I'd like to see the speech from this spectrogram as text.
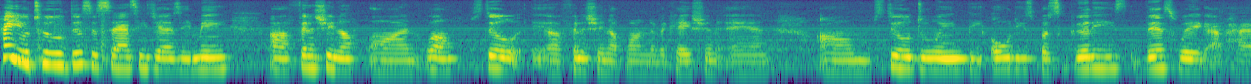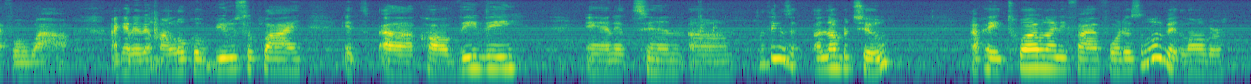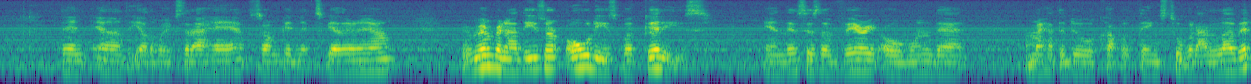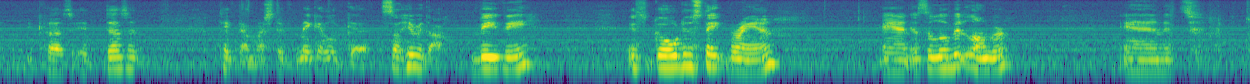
Hey YouTube, this is Sassy Jazzy Me, uh, finishing up on, well, still uh, finishing up on the vacation and um, still doing the oldies but goodies. This wig I've had for a while. I got it at my local beauty supply. It's uh, called Vivi and it's in, um, I think it's a, number two. I paid $12.95 for it. It's a little bit longer than uh, the other wigs that I have, so I'm getting it together now. Remember now, these are oldies but goodies. And this is a very old one that I might have to do a couple of things too, but I love it because it doesn't take that much to make it look good. So here we go. Vivi. It's Golden State brand. And it's a little bit longer. And it's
